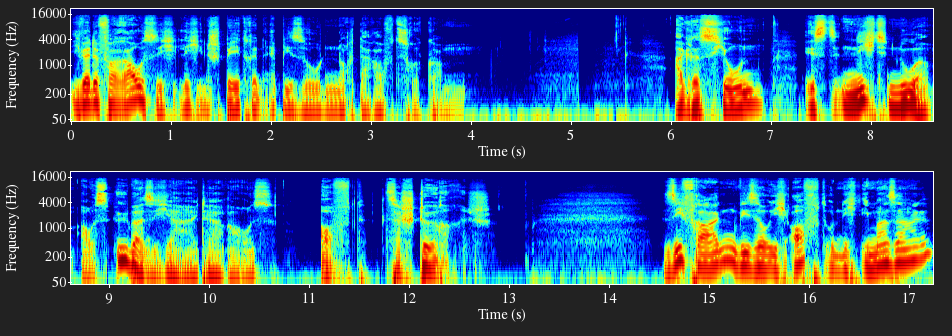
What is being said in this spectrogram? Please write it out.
Ich werde voraussichtlich in späteren Episoden noch darauf zurückkommen. Aggression ist nicht nur aus Übersicherheit heraus oft zerstörerisch. Sie fragen, wieso ich oft und nicht immer sage?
